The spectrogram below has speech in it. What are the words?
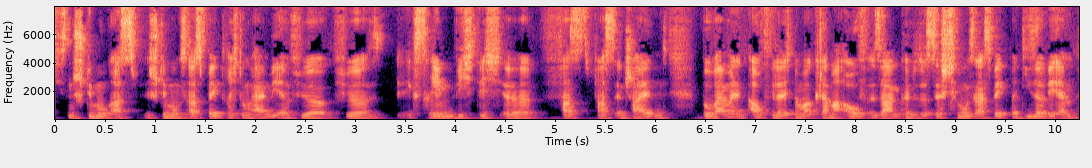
diesen Stimmungs Stimmungsaspekt Richtung Heim-WM für, für extrem wichtig, äh, fast, fast entscheidend. Wobei man auch vielleicht nochmal Klammer auf sagen könnte, dass der Stimmungsaspekt bei dieser WM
